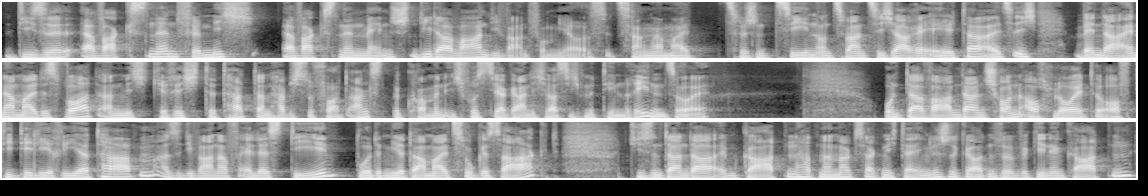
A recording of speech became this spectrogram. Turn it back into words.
diese Erwachsenen, für mich erwachsenen Menschen, die da waren, die waren von mir aus, jetzt sagen wir mal, zwischen 10 und 20 Jahre älter als ich. Wenn da einer mal das Wort an mich gerichtet hat, dann habe ich sofort Angst bekommen. Ich wusste ja gar nicht, was ich mit denen reden soll. Und da waren dann schon auch Leute oft, die deliriert haben. Also die waren auf LSD, wurde mir damals so gesagt. Die sind dann da im Garten, hat man immer gesagt, nicht der englische Garten, sondern wir gehen in den Garten,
